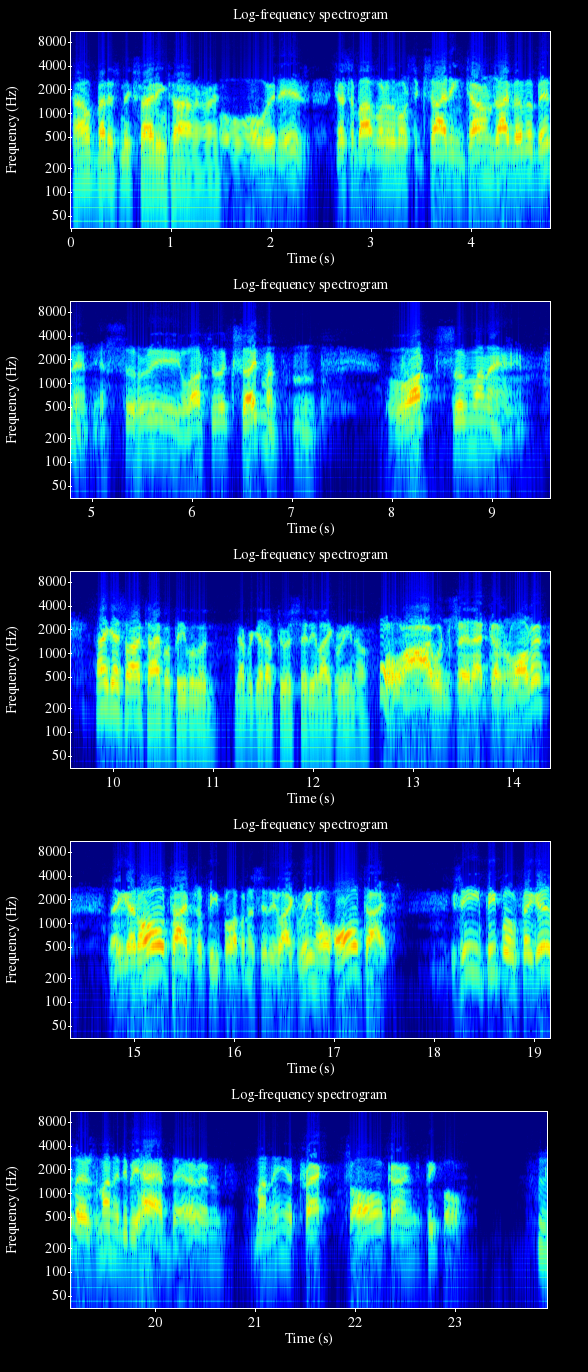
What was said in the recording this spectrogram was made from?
I'll bet it's an exciting town, all right. Oh, oh, it is. Just about one of the most exciting towns I've ever been in. Yes, sir. Lots of excitement. Mm. Lots of money. I guess our type of people would never get up to a city like Reno. Oh, I wouldn't say that, Cousin Walter. They get all types of people up in a city like Reno, all types. You see, people figure there's money to be had there, and money attracts all kinds of people. I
